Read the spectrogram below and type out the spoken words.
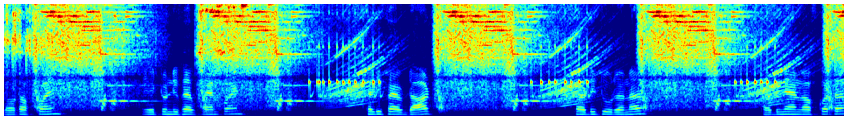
lot of point eight twenty five clan point thirty five dart thirty two runner thirty nine rough cutter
